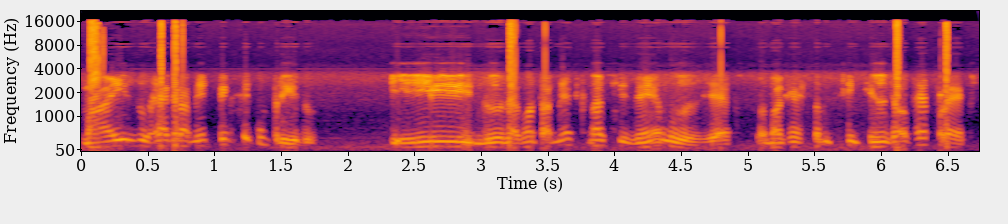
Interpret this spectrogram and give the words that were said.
mas o regramento tem que ser cumprido. E nos levantamentos que nós fizemos, Jefferson, nós já estamos sentindo já os reflexos.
